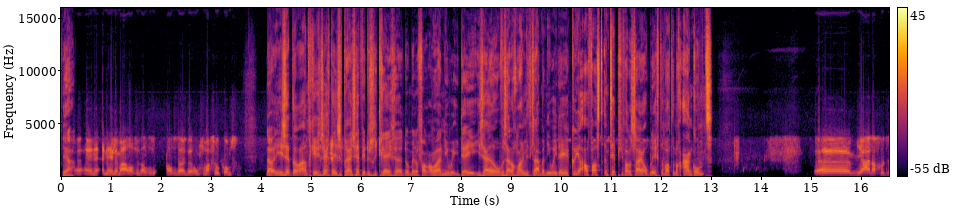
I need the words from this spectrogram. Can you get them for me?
Ja. Uh, en, en helemaal als het, als, als het uit de onverwachte hoek komt. Nou, je hebt al een aantal keer gezegd, deze prijs heb je dus gekregen door middel van allerlei nieuwe ideeën. Je zei al, we zijn nog lang niet klaar met nieuwe ideeën. Kun je alvast een tipje van de sluier oplichten wat er nog aankomt? Uh, ja, nou goed,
